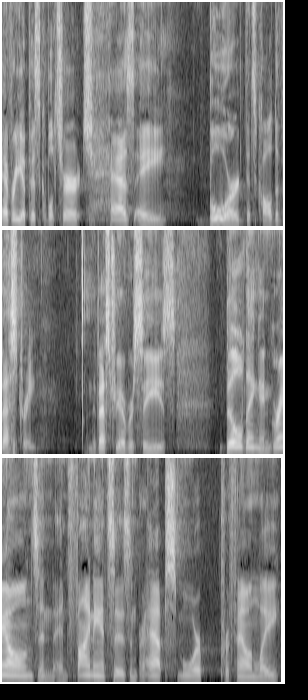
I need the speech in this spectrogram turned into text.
Every Episcopal church has a board that's called the vestry. And the vestry oversees building and grounds and, and finances, and perhaps more profoundly,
